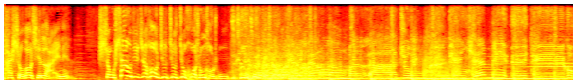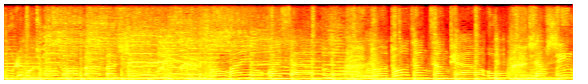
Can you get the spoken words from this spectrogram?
还手到擒来呢，手上去之后就就就祸从口出。多多藏藏跳舞，小心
